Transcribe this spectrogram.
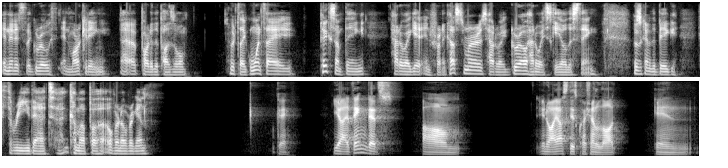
And then it's the growth and marketing uh, part of the puzzle, which like once I pick something, how do I get in front of customers? How do I grow? How do I scale this thing? Those are kind of the big three that come up uh, over and over again. Okay. Yeah, I think that's um, you know, I ask this question a lot in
